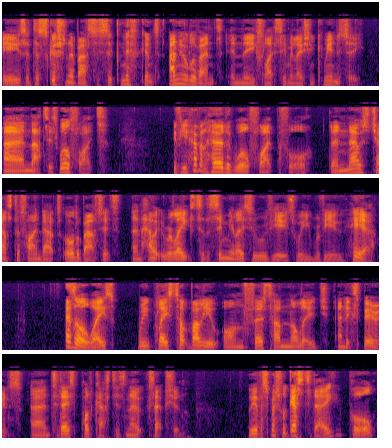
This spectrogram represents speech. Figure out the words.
is a discussion about a significant annual event in the flight simulation community, and that is World Flight. If you haven't heard of World Flight before, then now's a chance to find out all about it and how it relates to the simulator reviews we review here. As always, we place top value on first-hand knowledge and experience, and today's podcast is no exception. We have a special guest today, Paul.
